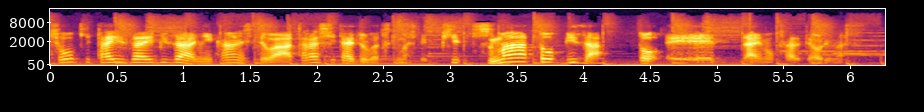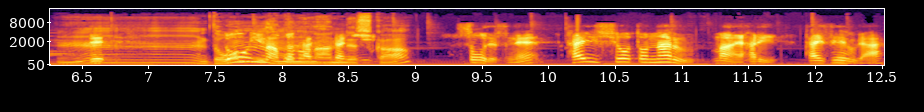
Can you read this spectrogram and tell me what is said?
長期滞在ビザに関しては新しいタイトルがつきまして、スマートビザと、えー、題目されております。でどんなものなんですか？そうですね、対象となる、まあ、やはりタイ政府が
